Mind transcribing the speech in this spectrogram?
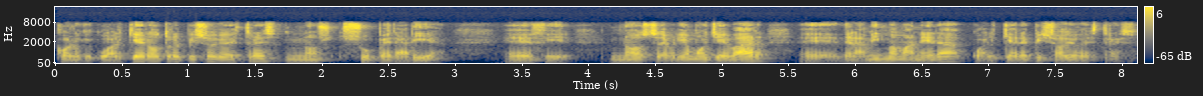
con lo que cualquier otro episodio de estrés nos superaría. Es decir, no sabríamos llevar eh, de la misma manera cualquier episodio de estrés.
